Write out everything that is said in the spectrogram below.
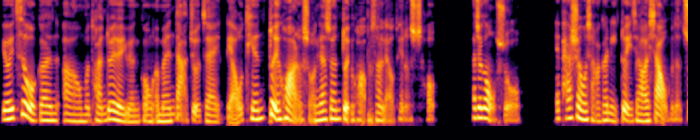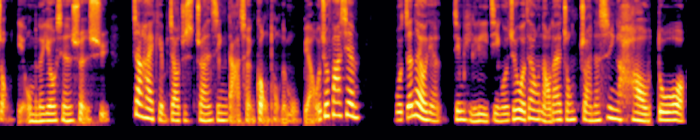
有一次，我跟呃我们团队的员工 Amanda 就在聊天对话的时候，应该算对话，不算聊天的时候，他就跟我说：“诶，Passion，我想要跟你对焦一下我们的重点，我们的优先顺序，这样还可以比较就是专心达成共同的目标。”我就发现。我真的有点精疲力尽，我觉得我在我脑袋中转的事情好多。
